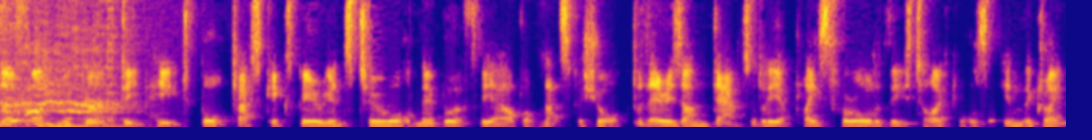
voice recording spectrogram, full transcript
No one who bought Deep Heat bought Classic Experience 2 or Knebworth for the album, that's for sure. But there is undoubtedly a place for all of these titles in the great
